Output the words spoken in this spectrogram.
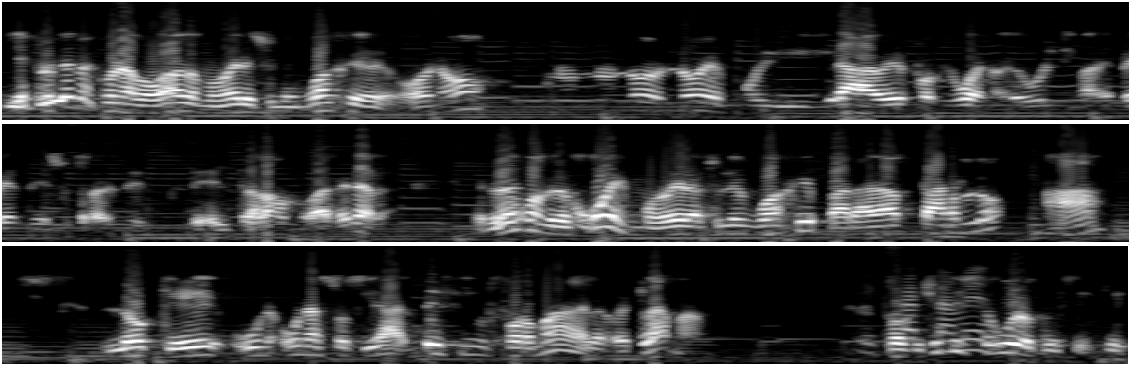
Y el problema es que un abogado modere su lenguaje o no, no, no, es muy grave, porque bueno, de última depende de su del trabajo que va a tener. El problema es cuando el juez modera su lenguaje para adaptarlo a lo que una sociedad desinformada le reclama. Porque yo estoy seguro que, que,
